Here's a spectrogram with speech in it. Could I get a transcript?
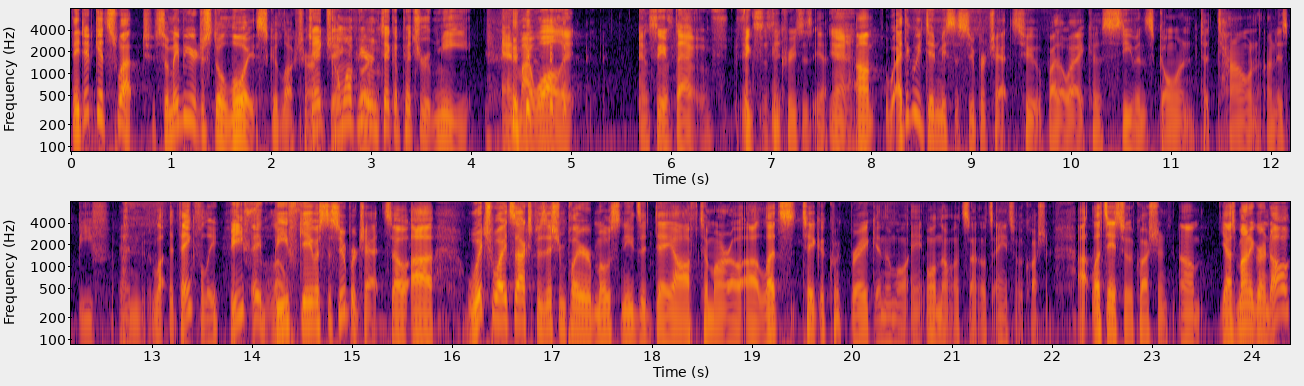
They did get swept, so maybe you're just Eloy's good luck charm. Jake, come up here but and take a picture of me and my wallet and see if that f- fixes it. increases. Yeah, Yeah. Um, I think we did miss the super chats too, by the way, because Steven's going to town on his beef, and lo- thankfully, Beef hey, beef gave us the super chat. So, uh, which White Sox position player most needs a day off tomorrow? Uh, let's take a quick break, and then we'll. An- well, no, let's not, let's answer the question. Uh, let's answer the question. Um, Yasmani Grandal,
